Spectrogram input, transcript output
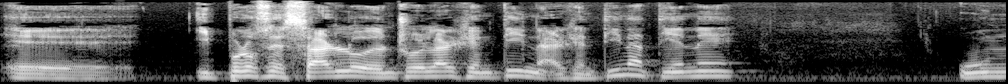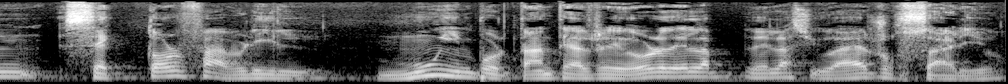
eh, y procesarlo dentro de la Argentina. Argentina tiene un sector fabril muy importante alrededor de la, de la ciudad de Rosario,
